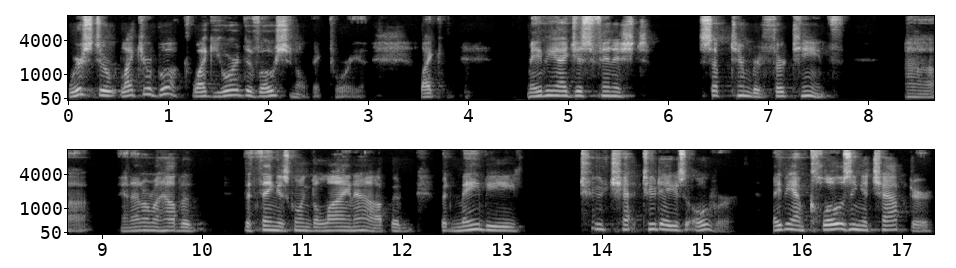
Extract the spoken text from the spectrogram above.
We're still like your book, like your devotional, Victoria. Like maybe I just finished September 13th, uh, and I don't know how the, the thing is going to line out, but, but maybe two, cha- two days over. Maybe I'm closing a chapter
